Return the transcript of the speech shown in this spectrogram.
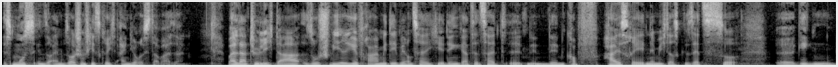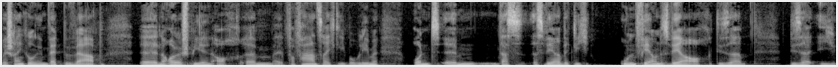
Es muss in so einem solchen Schiedsgericht ein Jurist dabei sein. Weil natürlich da so schwierige Fragen, mit denen wir uns hier die ganze Zeit äh, den Kopf heiß reden, nämlich das Gesetz zur, äh, gegen Beschränkungen im Wettbewerb, eine Rolle spielen, auch ähm, verfahrensrechtliche Probleme. Und ähm, das, das wäre wirklich unfair und es wäre auch dieser, dieser Ju-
